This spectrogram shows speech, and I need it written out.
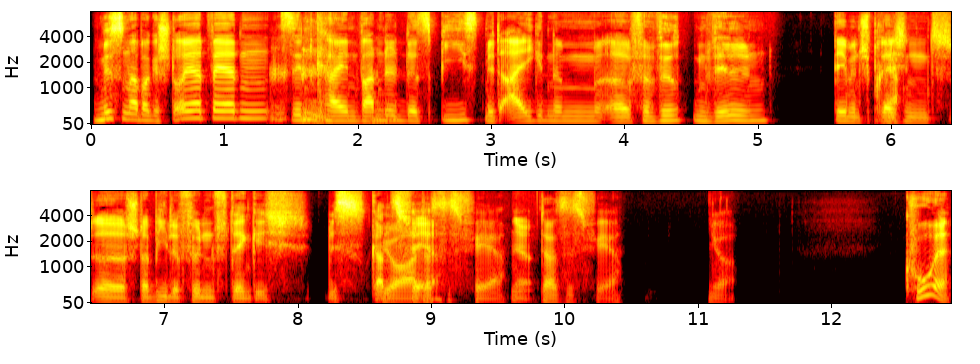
müssen aber gesteuert werden, sind kein wandelndes Biest mit eigenem äh, verwirrten Willen. Dementsprechend äh, stabile 5, denke ich, ist ganz ja, fair. das ist fair. Ja. Das ist fair. Cool.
